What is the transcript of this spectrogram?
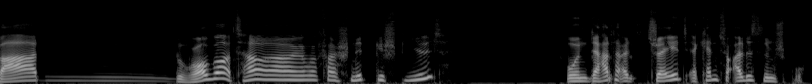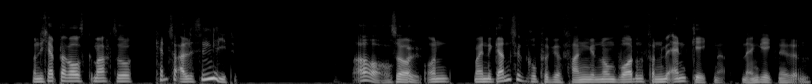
Baden-Roboter-Verschnitt gespielt. Und der hatte als Trade, er kennt so alles in einem Spruch. Und ich habe daraus gemacht, so, kennst du alles in einem Lied. Oh, okay. So, und meine ganze Gruppe gefangen genommen worden von einem Endgegner, von einer Endgegnerin.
